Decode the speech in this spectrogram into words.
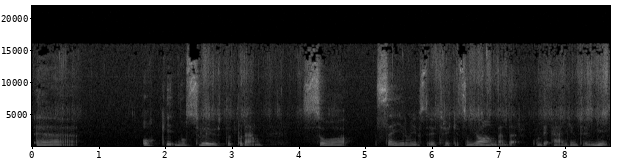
Ehm, och mot slutet på den så säger de just uttrycket som jag använder och det är ju inte unikt.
